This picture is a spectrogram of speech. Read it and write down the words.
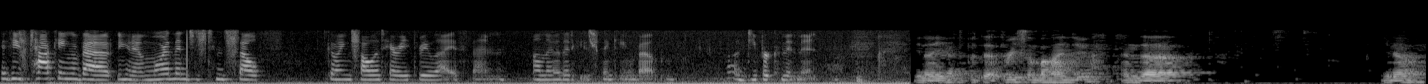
If he's talking about, you know, more than just himself going solitary through life, then I'll know that he's thinking about a deeper commitment. You know, you have to put that threesome behind you and, uh, you know,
